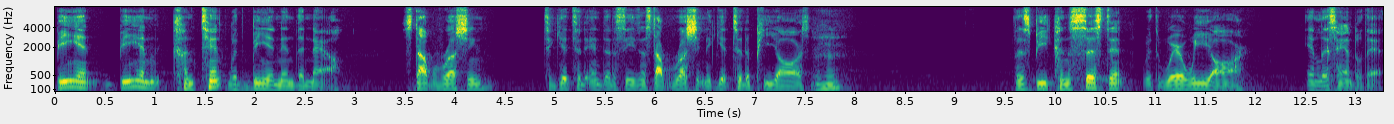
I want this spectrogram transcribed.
being being content with being in the now. Stop rushing to get to the end of the season. Stop rushing to get to the PRs. Mm-hmm. Let's be consistent with where we are, and let's handle that.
